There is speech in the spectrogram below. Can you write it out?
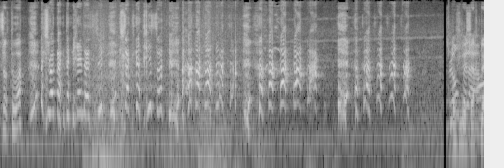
sur toi. Je vais t'atterrir dessus. Je t'atterris on je le fait la... cercle.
